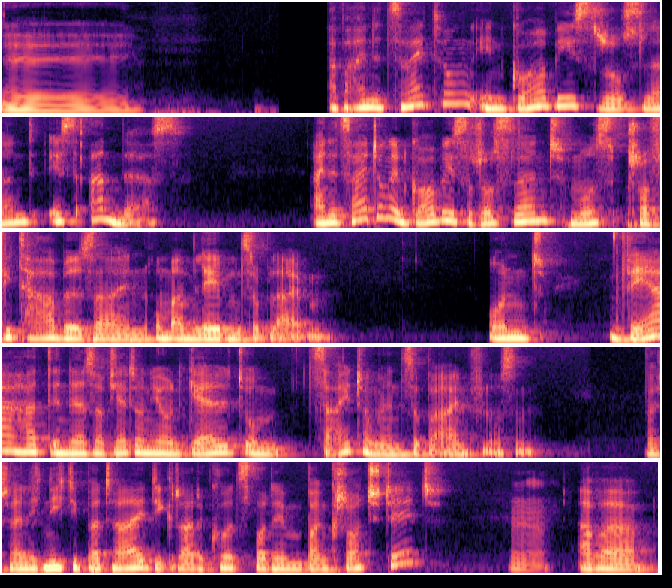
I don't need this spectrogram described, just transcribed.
Ey. Aber eine Zeitung in Gorbis Russland ist anders. Eine Zeitung in Gorbis Russland muss profitabel sein, um am Leben zu bleiben. Und wer hat in der Sowjetunion Geld, um Zeitungen zu beeinflussen? Wahrscheinlich nicht die Partei, die gerade kurz vor dem Bankrott steht, aber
